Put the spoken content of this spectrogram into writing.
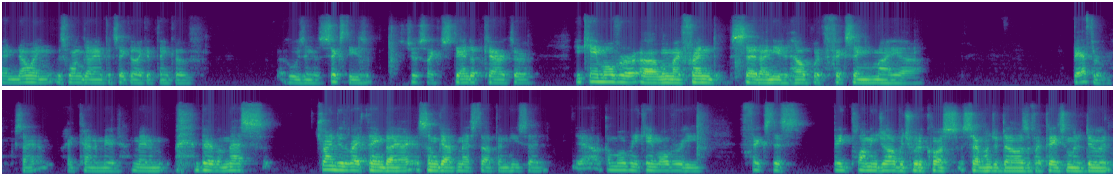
and knowing this one guy in particular I could think of who was in his 60s, just like a stand-up character. He came over uh, when my friend said I needed help with fixing my uh, bathroom because I, I kind of made made him a bit of a mess trying to do the right thing, but I, some got messed up. And he said, "Yeah, I'll come over." And he came over. He fixed this big plumbing job, which would have cost seven hundred dollars if I paid someone to do it.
